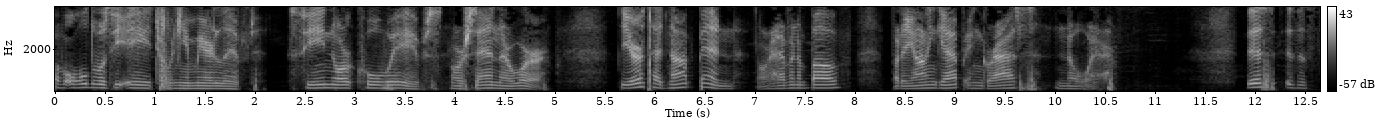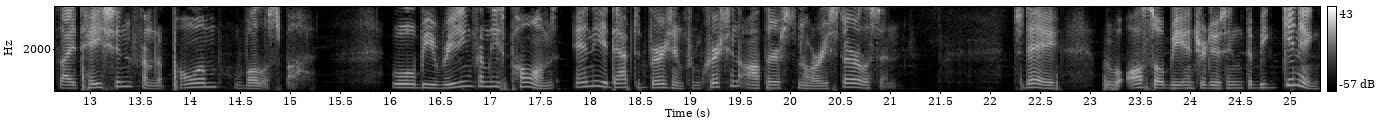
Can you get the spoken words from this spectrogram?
Of old was the age when Ymir lived. Sea nor cool waves, nor sand there were. The earth had not been, nor heaven above, but a yawning gap in grass nowhere. This is a citation from the poem Völuspá. We will be reading from these poems and the adapted version from Christian author Snorri Sturluson. Today, we will also be introducing the beginning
